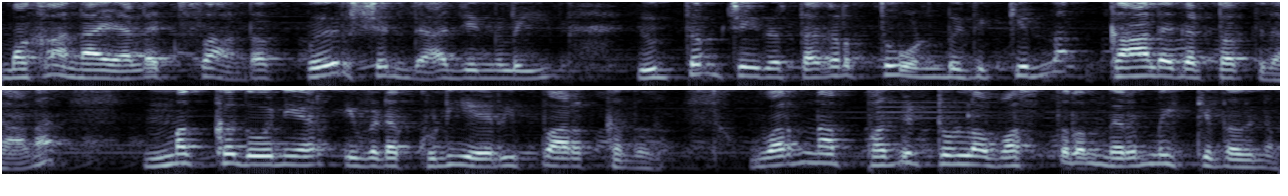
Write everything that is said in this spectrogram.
മഹാനായ അലക്സാണ്ടർ പേർഷ്യൻ രാജ്യങ്ങളെയും യുദ്ധം ചെയ്ത് തകർത്തുകൊണ്ടിരിക്കുന്ന കാലഘട്ടത്തിലാണ് മക്കധോനിയർ ഇവിടെ കുടിയേറി പാർക്കുന്നത്. വർണ പകിട്ടുള്ള വസ്ത്രം നിർമ്മിക്കുന്നതിനും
